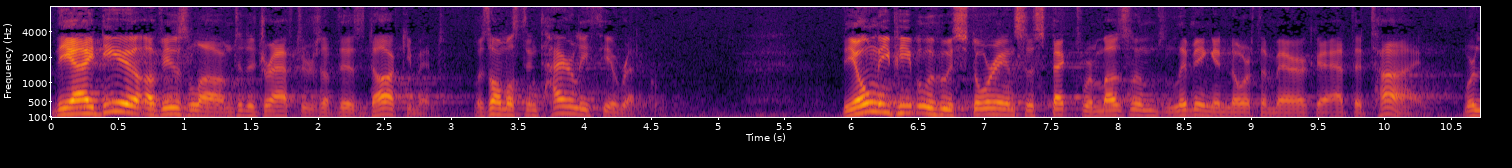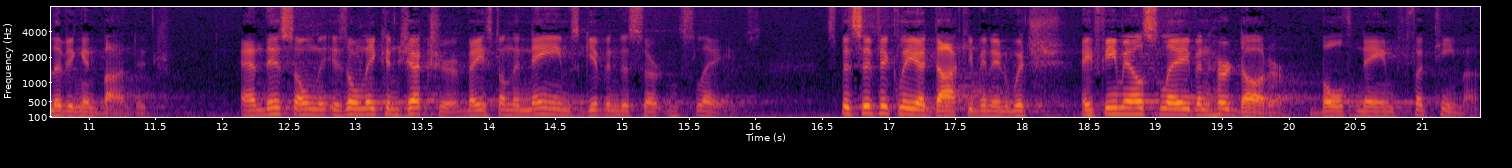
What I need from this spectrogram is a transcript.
The idea of Islam to the drafters of this document was almost entirely theoretical. The only people who historians suspect were Muslims living in North America at the time were living in bondage, and this only, is only conjecture based on the names given to certain slaves. Specifically, a document in which a female slave and her daughter, both named Fatima,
